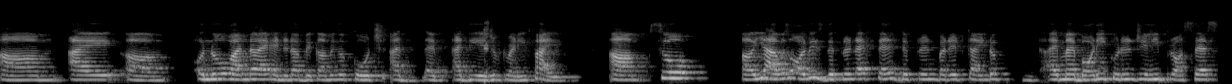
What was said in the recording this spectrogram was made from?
Um, I um, no wonder I ended up becoming a coach at at the age of 25. Um, so uh, yeah, I was always different. I felt different, but it kind of I, my body couldn't really process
